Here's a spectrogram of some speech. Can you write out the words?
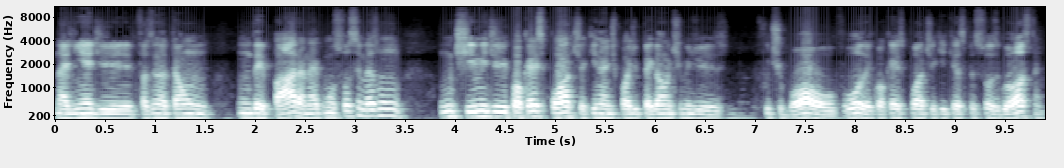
na linha de fazendo até um, um depara, né? Como se fosse mesmo um, um time de qualquer esporte aqui, né? A gente pode pegar um time de futebol, vôlei, qualquer esporte aqui que as pessoas gostem.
